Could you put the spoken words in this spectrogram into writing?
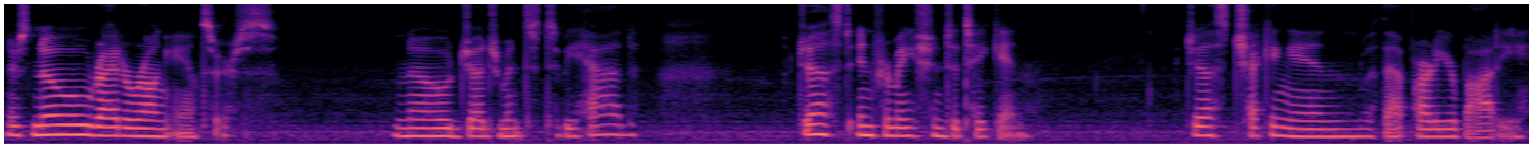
There's no right or wrong answers, no judgment to be had, just information to take in. Just checking in with that part of your body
